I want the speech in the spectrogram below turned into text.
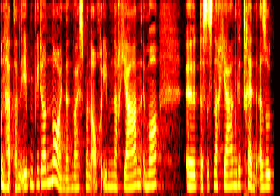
und hat dann eben wieder einen neuen. Dann weiß man auch eben nach Jahren immer, äh, das ist nach Jahren getrennt. Also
